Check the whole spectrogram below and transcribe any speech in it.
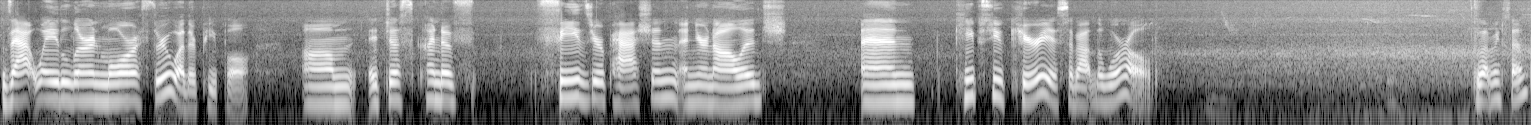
that way learn more through other people. Um, it just kind of feeds your passion and your knowledge and keeps you curious about the world. Does that make sense?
